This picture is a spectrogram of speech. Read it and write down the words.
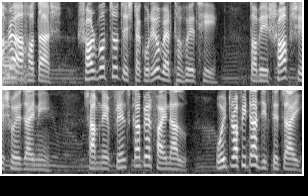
আমরা হতাশ। সর্বোচ্চ চেষ্টা করেও ব্যর্থ হয়েছি। তবে সব শেষ হয়ে যায়নি। সামনে ফ্রেঞ্চ কাপের ফাইনাল ওই ট্রফিটা জিততে চাই.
